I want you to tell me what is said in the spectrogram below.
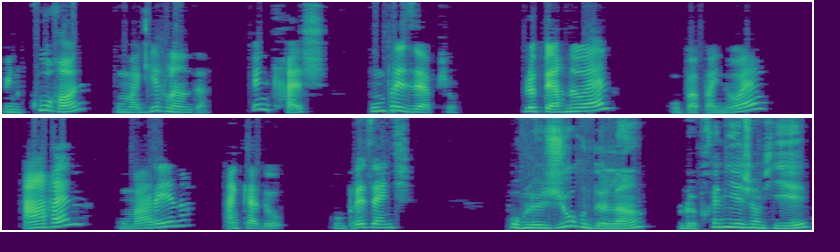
Une couronne, uma guirlanda. Une crèche, um presépio. Le Père Noël, o Papai Noel. Un renne, uma rena. Un cadeau, um presente. Pour le jour de l'an, le 1er janvier,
